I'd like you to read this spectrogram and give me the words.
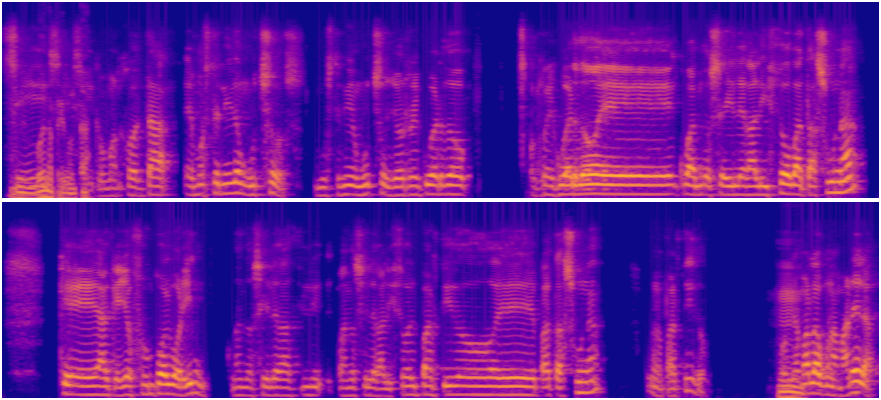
Sí, Buena pregunta. Sí, como escolta hemos tenido muchos, hemos tenido muchos. Yo recuerdo, recuerdo eh, cuando se ilegalizó Batasuna, que aquello fue un polvorín. Cuando se, cuando se ilegalizó el partido Batasuna, bueno, partido, por mm. llamarlo de alguna manera,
